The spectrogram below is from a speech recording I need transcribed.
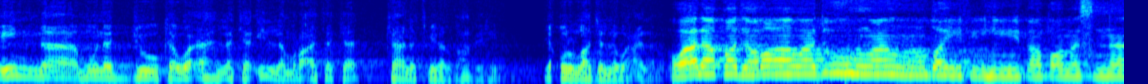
إنا منجوك وأهلك إلا امرأتك كانت من الغابرين. يقول الله جل وعلا. ولقد راودوه عن ضيفه فطمسنا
